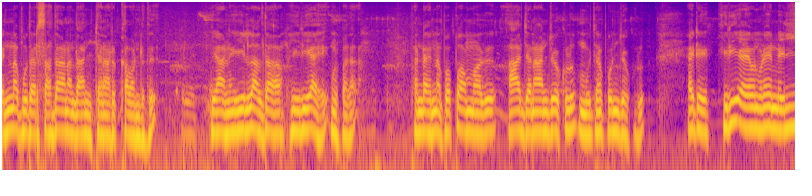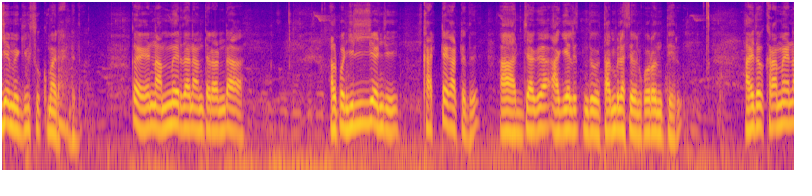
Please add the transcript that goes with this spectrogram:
ಎಣ್ಣ ಪುದರ್ ಸದಾನದ ಅಂಚನ ಅರ್ಕಂಡದು ಯಾನು ಇಲ್ಲದ ಹಿರಿಯಾಯ್ ಮುಲ್ಪದ ಪಂಡ ಎನ್ನ ಪಪ್ಪ ಅಮ್ಮಗ ಆ ಜನ ಅಂಜೋಕುಲು ಮೂರು ಜನ ಪೊಂಜೋಕುಲು ಅಯ್ಟ್ ಕಿರಿಯ ಎಲ್ಲಿಯ ಮೆಗ್ಗಿ ಸುಕುಮಾರಿ ಅಂಡದು. ಎಣ್ಣ ಅಮ್ಮೇರ್ದಾನೆ ಅಂತ ರಂಡ ಅಲ್ಪ ಇಲ್ಲಿ ಅಂಜಿ ಕಟ್ಟೆ ಕಟ್ಟದು. ಆ ಅಜ್ಜಾಗ ಅಗೆಲಿಂದು ತಂಬಿಲ ಸೇವನೆ ಕೊರಂತೀರು ಆಯ್ತು, ಕ್ರಮೇಣ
